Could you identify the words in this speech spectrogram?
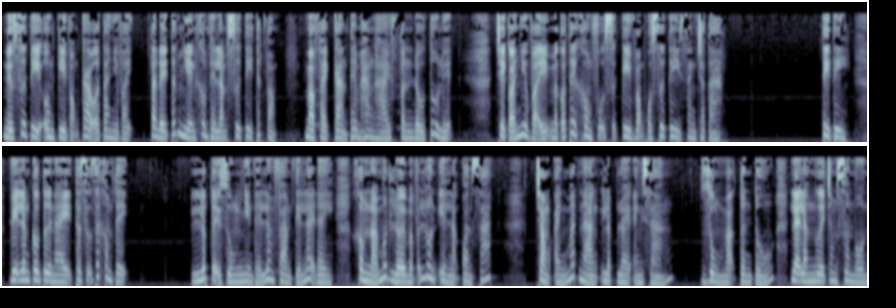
Nếu sư tỷ ôm kỳ vọng cao ở ta như vậy, ta đây tất nhiên không thể làm sư tỷ thất vọng, mà phải càng thêm hăng hái phấn đấu tu luyện. Chỉ có như vậy mới có thể không phụ sự kỳ vọng của sư tỷ dành cho ta. Tỷ tỷ, vị lâm câu tử này thật sự rất không tệ. Lúc tuệ dung nhìn thấy Lâm Phàm tiến lại đây, không nói một lời mà vẫn luôn yên lặng quan sát. Trong ánh mắt nàng lập lòe ánh sáng. Dùng mạo tuần tú, lại là người trong sơn môn,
